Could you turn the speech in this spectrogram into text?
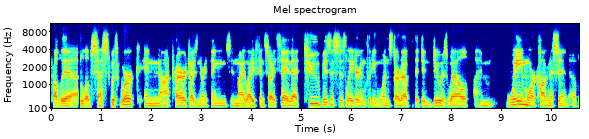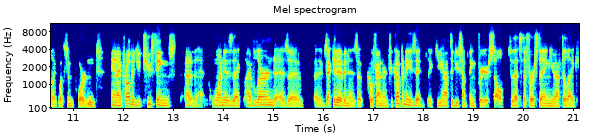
probably a little obsessed with work and not prioritizing the right things in my life. And so I'd say that two businesses later, including one startup that didn't do as well, I'm way more cognizant of like what's important. And i probably do two things out of that. One is that i've learned as a an executive and as a co-founder in two companies that like you have to do something for yourself. So that's the first thing. You have to like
